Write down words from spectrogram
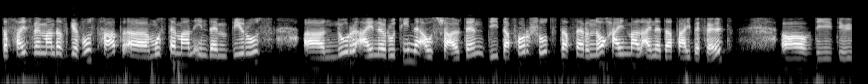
Das heißt, wenn man das gewusst hat, äh, musste man in dem Virus äh, nur eine Routine ausschalten, die davor schützt, dass er noch einmal eine Datei befällt. Äh, die, die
